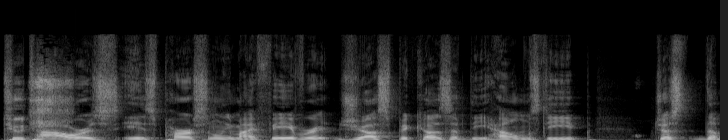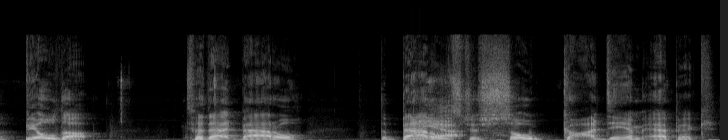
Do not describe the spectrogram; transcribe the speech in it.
Two Towers is personally my favorite just because of the Helm's Deep, just the build up to that battle. The battle is just so goddamn epic.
